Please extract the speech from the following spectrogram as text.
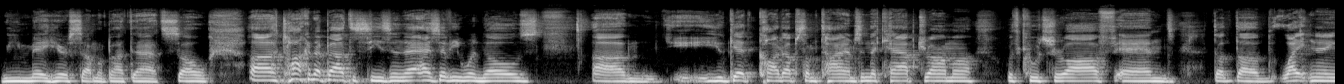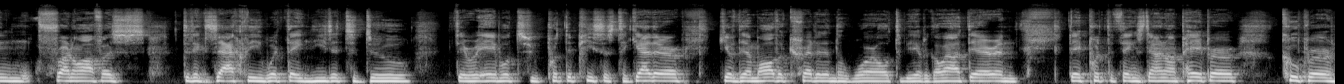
we may hear something about that. So, uh, talking about the season, as everyone knows, um, you get caught up sometimes in the cap drama with Kucherov and the, the Lightning front office did exactly what they needed to do. They were able to put the pieces together, give them all the credit in the world to be able to go out there and they put the things down on paper. Cooper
